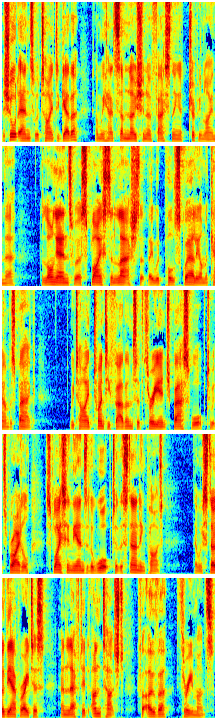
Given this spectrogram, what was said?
The short ends were tied together, and we had some notion of fastening a tripping line there. The long ends were spliced and lashed so that they would pull squarely on the canvas bag. We tied twenty fathoms of three inch bass warp to its bridle, splicing the ends of the warp to the standing part. Then we stowed the apparatus and left it untouched for over three months.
